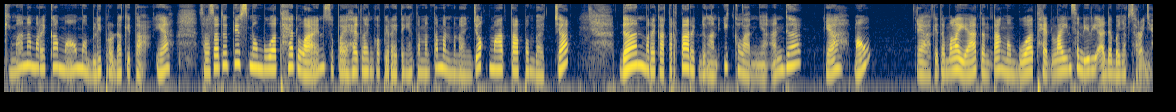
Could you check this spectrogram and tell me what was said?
gimana mereka mau membeli produk kita ya. Salah satu tips membuat headline supaya headline copywritingnya teman-teman menonjok mata pembaca dan mereka tertarik dengan iklannya. Anda ya mau? Ya, kita mulai ya tentang membuat headline sendiri ada banyak caranya.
